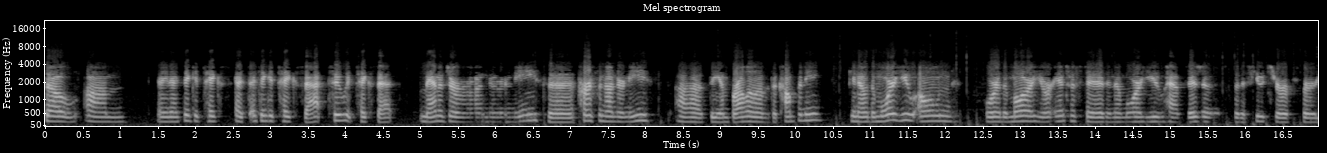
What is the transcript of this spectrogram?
So um, I mean, I think it takes. I think it takes that too. It takes that manager underneath, the person underneath, uh, the umbrella of the company. You know, the more you own, or the more you're interested, and the more you have visions for the future for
